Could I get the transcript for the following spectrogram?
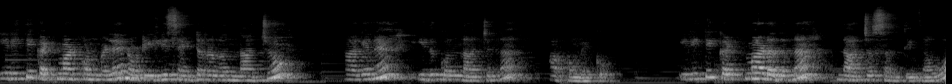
ಈ ರೀತಿ ಕಟ್ ಮಾಡ್ಕೊಂಡ್ಮೇಲೆ ನೋಡಿ ಇಲ್ಲಿ ಸೆಂಟರಲ್ಲಿ ಒಂದು ನಾಚು. ಹಾಗೇನೆ ಇದಕ್ಕೊಂದು ನಾಚನ್ನ ಹಾಕೊಬೇಕು. ಈ ರೀತಿ ಕಟ್ ಮಾಡೋದನ್ನ ನಾಚಸ್ ಅಂತೀವಿ ನಾವು.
